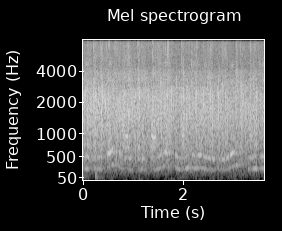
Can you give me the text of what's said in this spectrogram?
எனக்கு இந்த பேச வாய்ப்பளித்த அனைவருக்கும் நன்றியோடு விடுகிறேன். நன்றி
